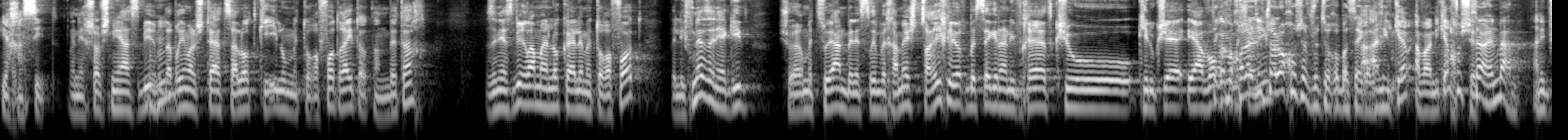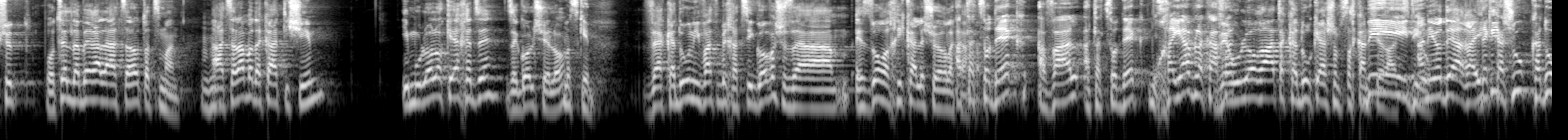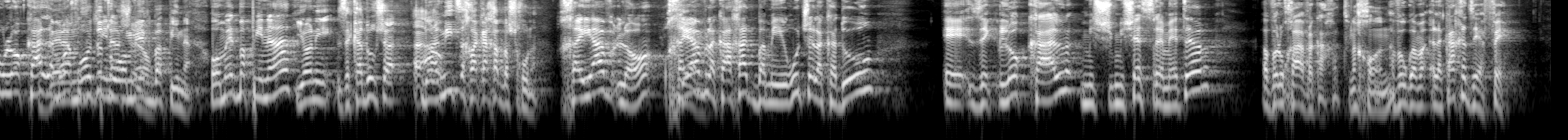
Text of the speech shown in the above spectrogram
יחסית. ואני עכשיו שנייה אסביר, מדברים על שתי הצלות כאילו מטורפות, ראית אותן בטח? אז אני אסביר למה הן לא כאלה מטורפות, ולפני זה אני אגיד, שוער מצוין, בן 25, צריך להיות בסגל הנבחרת כשהוא, כאילו כשיעבור אתה גם יכול להגיד שאתה לא חושב שהוא צריך להיות בסגל. אני כן, אבל אני כן חושב. בסדר, אין בעיה. אני פשוט רוצה לדבר על ההצלות עצמן. ההצלה בדקה ה-90, אם הוא לא לוקח את זה, זה גול שלו. מסכים. והכדור ניווט בחצי גובה, שזה האזור הכי קל לשוער לקחת. אתה צודק, אבל אתה צודק, הוא חייב לקחת. והוא לא ראה את הכדור כי היה שם שחקן שרץ. בדיוק. אני יודע, ראיתי. זה קשור, כדור לא קל, למרות ולמרות שזה זאת פינה הוא שלו. עומד בפינה. עומד בפינה, יוני, זה כדור שאני צריך לקחת בשכונה. חייב, לא, חייב כן. לקחת במהירות של הכדור, אה, זה לא קל מ-16 מטר, אבל הוא חייב לקחת. נכון. אבל הוא גם לקח את זה יפה.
